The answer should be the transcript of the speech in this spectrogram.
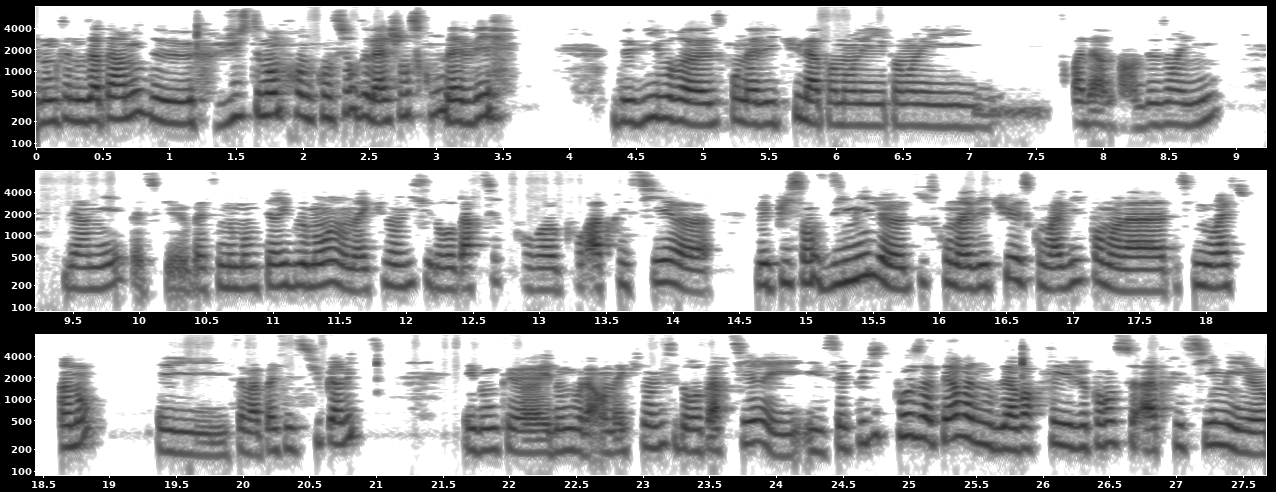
donc ça nous a permis de justement prendre conscience de la chance qu'on avait de vivre ce qu'on a vécu là pendant les pendant les trois enfin deux ans et demi derniers, parce que bah, ça nous manque terriblement et on n'a qu'une envie, c'est de repartir pour pour apprécier mes puissances 10 000, tout ce qu'on a vécu et ce qu'on va vivre pendant la, parce qu'il nous reste un an et ça va passer super vite. Et donc, euh, et donc voilà, on a qu'une envie, c'est de repartir. Et, et, cette petite pause à terre va nous avoir fait, je pense, apprécier, mais euh,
